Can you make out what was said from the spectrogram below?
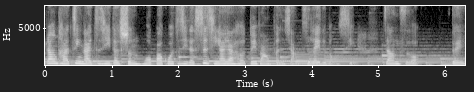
让他进来自己的生活，包括自己的事情啊，要和对方分享之类的东西，这样子咯。对，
